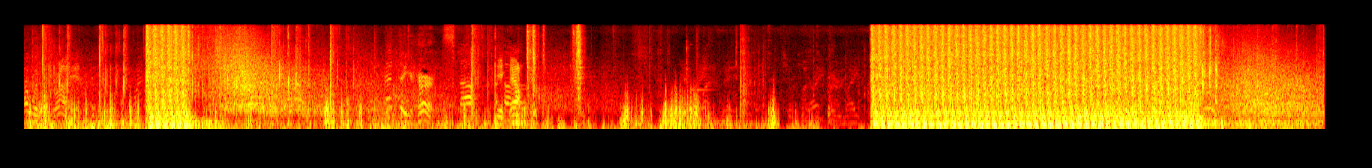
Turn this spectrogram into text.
I would try it. That thing hurts. Stop. Yeah.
